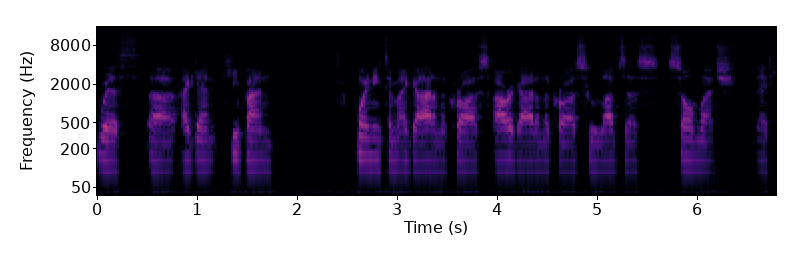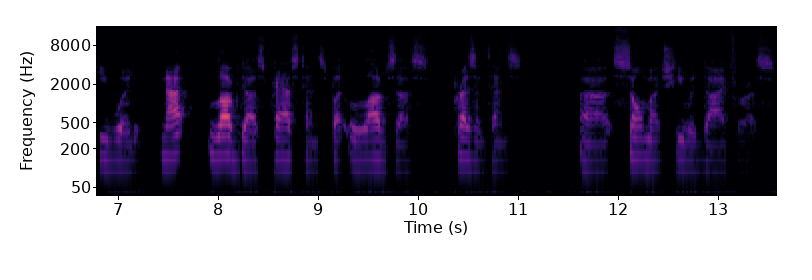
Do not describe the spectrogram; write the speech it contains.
with uh, again keep on pointing to my God on the cross, our God on the cross, who loves us so much that He would not loved us past tense, but loves us present tense uh, so much He would die for us.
